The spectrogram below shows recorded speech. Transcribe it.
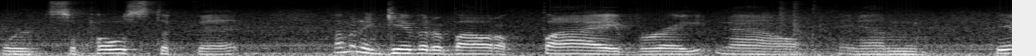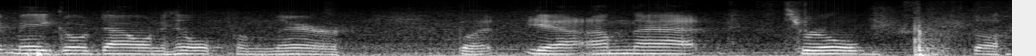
where it's supposed to fit. I'm going to give it about a five right now and it may go downhill from there. But yeah I'm not thrilled with the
